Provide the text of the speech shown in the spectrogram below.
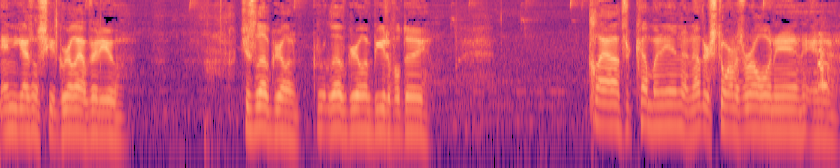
and you guys will see a grill out video. Just love grilling. Love grilling. Beautiful day. Clouds are coming in. Another storm is rolling in. And uh,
